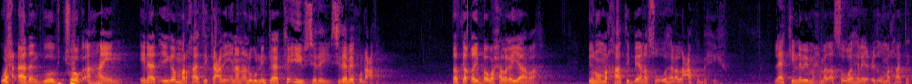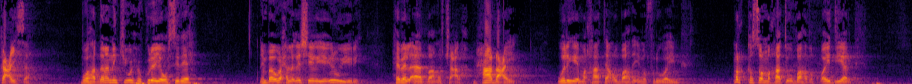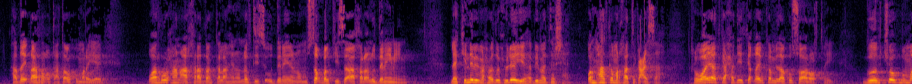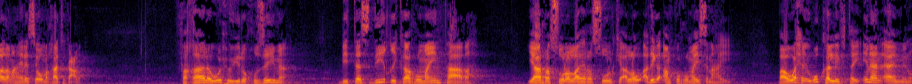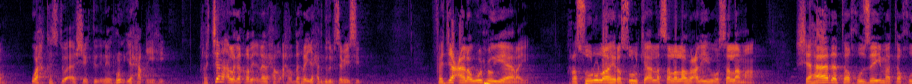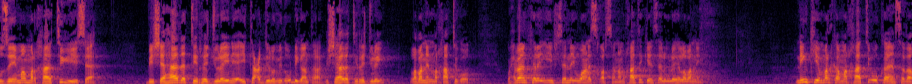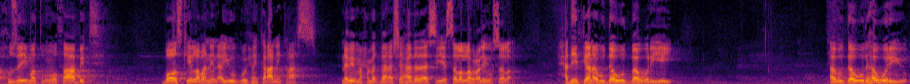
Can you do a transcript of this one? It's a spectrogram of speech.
wax aadan goobjoog ahayn inaad iga markhaati kacday inaan anigu ninkaa ka iibsaday sidee bay ku dhacday dadka qayb baa waxaa laga yaabaa inuu markhaati beena suu u helo lacag ku bixiyo. Laakiin nebi maxamed asagoo helay cid u markhaati kacaysa buu haddana ninkii wuxuu ku leeyahy war sidee? Ninbaa waxa laga sheegaya inuu yidhi hebel aad baan u jecla maxaa dhacay? Weligay markhaati aan u baahday ima furi waayinbi mar kastoon markhaati u baahdo waa i diyaarbi dhaar noqoto xataa ku marayaabi waa ruuxaan aakhara dan ka lahayn naftiisa u danaynayn oo mustaqbalkiisa aakhara aan u danaynayn laakiin nebi maxamed wuxuu leeyahay bima tashhad? War maxaad ka markhaati kacaysaa? Riwaayaadka xadiidka qayb ka mid a ku soo aroortay goobjoogba maadan ahayne see u markhaati kacda. Fa qaala wuxuu yidhi khusayma bitasdiiqika rumayntaada yaa rasuulallaahi rasuulkii allow adiga aan ku rumaysnahay baa waxay igu kaliftay inaan aamino wax kastoo aad sheegtid inay run iyo xaq yihiin. Rajana aan laga qabin inaad xaqdarre iyo xadgudub samaysid. Fa jacala wuxuu yeelay rasuulullaahi rasuulkii alla sala allahu calayhi wasalama shahaadata khusaymata khusaymo markhaatigiisa bishahaadati rajulayni ay tacdilu mid u dhigantaa bishahaadati rajulayn laba nin markhaatigood. Waxbaan kala iibsanay waan isqabsanaa markhaati keensaa lagu leeyahy laba nin. Ninkii marka markhaati u keensada khusaymatu bnu haabit booskii laba nin ayuu buuxin karaa ninkaas. Nebi moxamed baana shahaadadaa siiyey sala allahu calayhi wasalam xadiidkan abu daawuud baa wariyey abu daawuud ha wariyo.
